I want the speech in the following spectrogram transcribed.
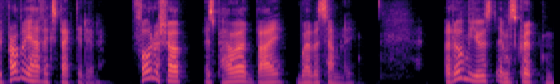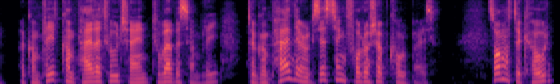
You probably have expected it. Photoshop is powered by WebAssembly. Adobe used Emscripten, a complete compiler toolchain to WebAssembly, to compile their existing Photoshop codebase. Some of the code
